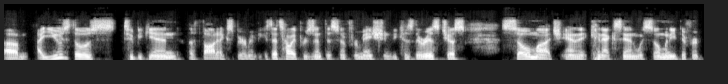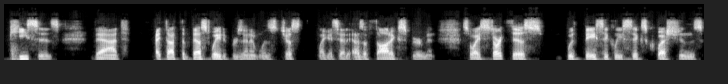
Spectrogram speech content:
um, I use those to begin a thought experiment because that's how I present this information. Because there is just so much, and it connects in with so many different pieces that I thought the best way to present it was just, like I said, as a thought experiment. So I start this with basically six questions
